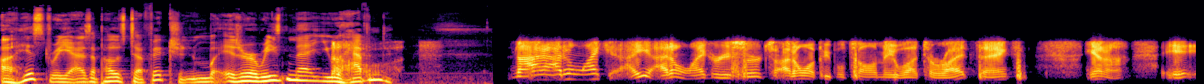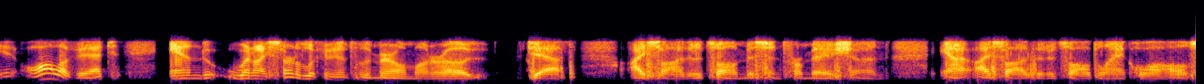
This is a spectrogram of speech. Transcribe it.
a, history as opposed to fiction. Is there a reason that you no. haven't? No, I, I don't like it. I I don't like research. I don't want people telling me what to write. Think, you know, it, it, all of it. And when I started looking into the Marilyn Monroe death, I saw that it's all misinformation. And I saw that it's all blank walls.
